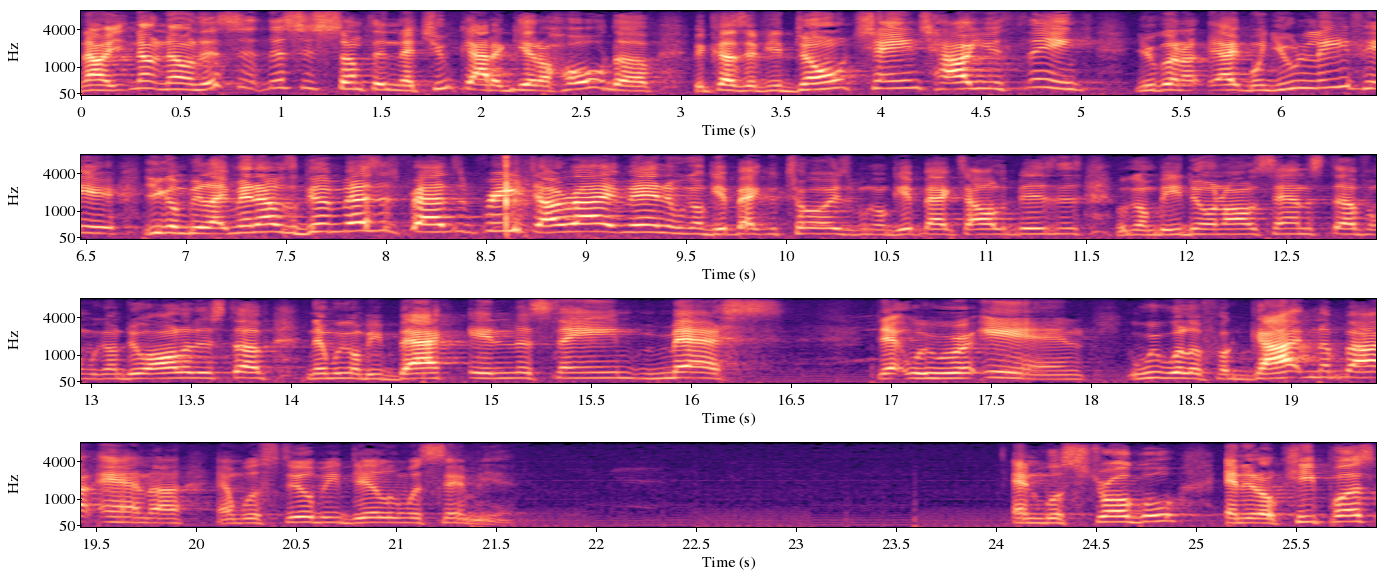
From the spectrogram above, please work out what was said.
Now, no, no, this is, this is something that you've got to get a hold of because if you don't change how you think, you're going to, uh, when you leave here, you're going to be like, man, that was a good message, Pastor Preach. All right, man. And we're going to get back to toys. We're going to get back to all the business. We're going to be doing all the Santa stuff and we're going to do all of this stuff. And then we're going to be back in the same mess that we were in. We will have forgotten about Anna and we'll still be dealing with Simeon and we'll struggle and it'll keep us.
